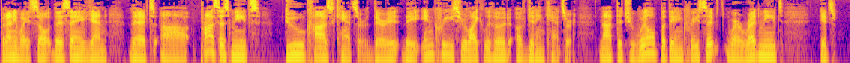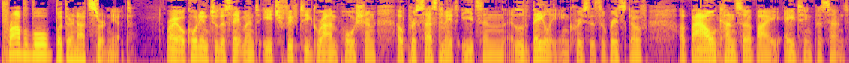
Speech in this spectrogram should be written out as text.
But anyway, so they're saying again that uh, processed meats do cause cancer. They're, they increase your likelihood of getting cancer. Not that you will, but they increase it. Where red meat, it's probable, but they're not certain yet. Right, according to the statement, each 50 gram portion of processed meat eaten daily increases the risk of bowel cancer by 18%.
